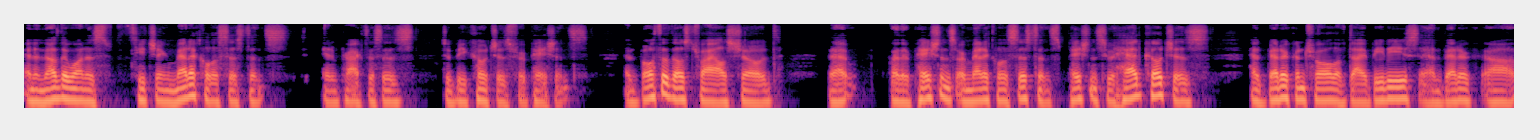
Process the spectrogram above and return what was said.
and another one is teaching medical assistants in practices to be coaches for patients. And both of those trials showed that whether patients or medical assistants, patients who had coaches had better control of diabetes and better uh,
